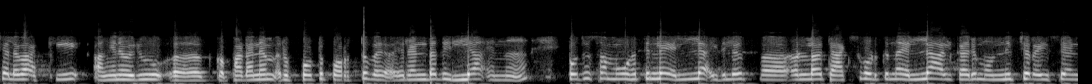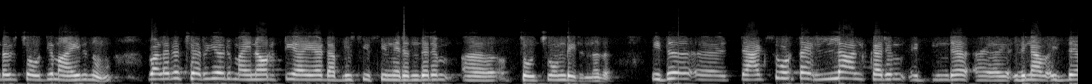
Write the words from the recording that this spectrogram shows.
ചെലവാക്കി അങ്ങനെ ഒരു പഠനം റിപ്പോർട്ട് പുറത്തു വരേണ്ടതില്ല എന്ന് പൊതുസമൂഹത്തിലെ എല്ലാ ഇതിൽ ഉള്ള ടാക്സ് കൊടുക്കുന്ന എല്ലാ ആൾക്കാരും ഒന്നിച്ച് റേസ് ചെയ്യേണ്ട ഒരു ചോദ്യമായിരുന്നു. വളരെ ചെറിയൊരു മൈനോറിറ്റി ആയ ഡബ്ല്യു സി സി നിരന്തരം ചോദിച്ചുകൊണ്ടിരുന്നത്. ഇത് ടാക്സ് കൊടുത്ത എല്ലാ ആൾക്കാരും ഇതിന്റെ ഇതിന് ഇതിന്റെ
